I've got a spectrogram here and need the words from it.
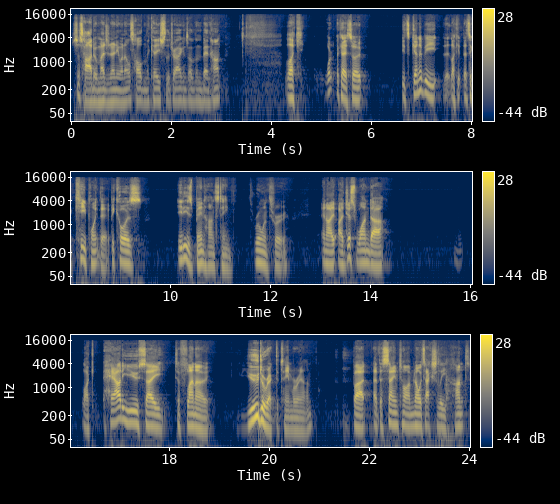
it's just hard to imagine anyone else holding the keys to the Dragons other than Ben Hunt. Like, what? Okay, so it's going to be like that's a key point there because it is Ben Hunt's team through and through, and I, I just wonder, like, how do you say to Flano, you direct the team around, but at the same time, no, it's actually Hunt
